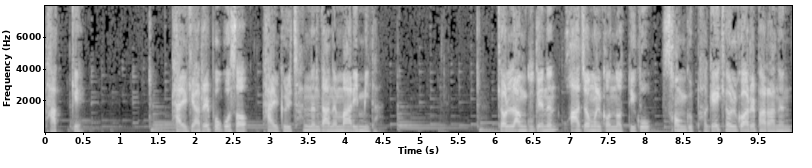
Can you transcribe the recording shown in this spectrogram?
닭개, 달걀을 보고서 닭을 찾는다는 말입니다. 결란국에는 과정을 건너뛰고 성급하게 결과를 바라는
